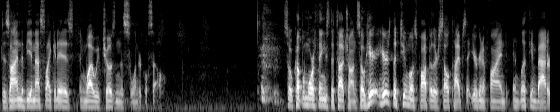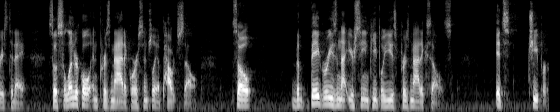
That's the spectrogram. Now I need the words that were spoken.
designed the BMS like it is and why we've chosen this cylindrical cell. So a couple more things to touch on. So here, here's the two most popular cell types that you're gonna find in lithium batteries today. So cylindrical and prismatic, or essentially a pouch cell. So the big reason that you're seeing people use prismatic cells, it's cheaper,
